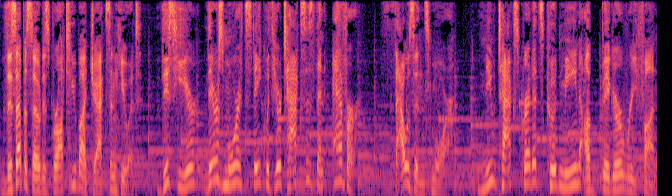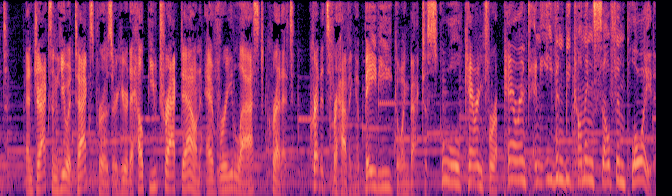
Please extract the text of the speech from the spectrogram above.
This episode is brought to you by Jackson Hewitt. This year, there's more at stake with your taxes than ever. Thousands more. New tax credits could mean a bigger refund. And Jackson Hewitt Tax Pros are here to help you track down every last credit. Credits for having a baby, going back to school, caring for a parent, and even becoming self employed.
